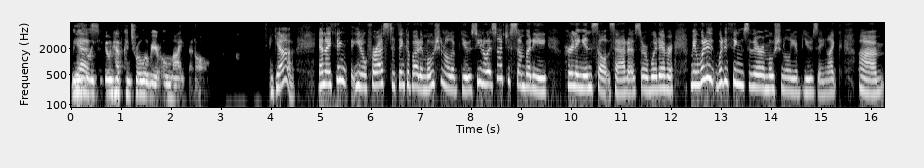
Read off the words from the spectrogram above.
When yes. you feel like you don't have control over your own life at all. Yeah. And I think, you know, for us to think about emotional abuse, you know, it's not just somebody hurling insults at us or whatever. I mean, what are, what are things that are emotionally abusing? Like, um,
